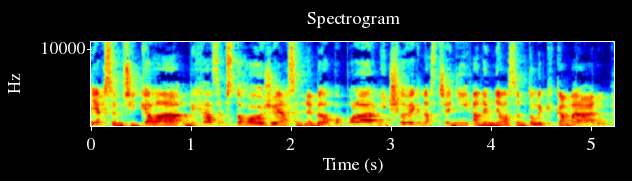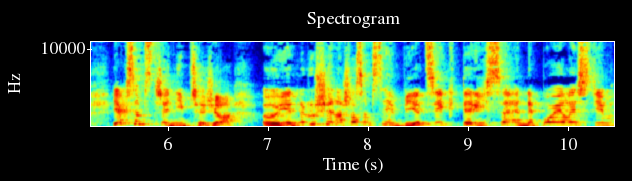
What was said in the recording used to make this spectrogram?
jak jsem říkala, vycházím z toho, že já jsem nebyla populární člověk na střední a neměla jsem tolik kamarádů. Jak jsem střední přežila? Eh, jednoduše našla jsem si věci, které se nepojily s tím,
